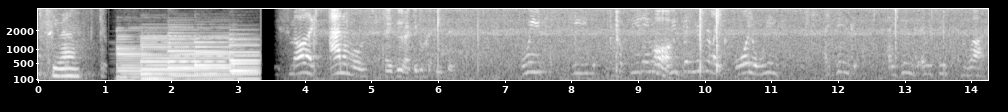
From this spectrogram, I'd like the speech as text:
See you around. We smell like animals. Hey, dude, I think we could eat this. We we eating. Oh. We've been here for like one week. I think I think everything's lost.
